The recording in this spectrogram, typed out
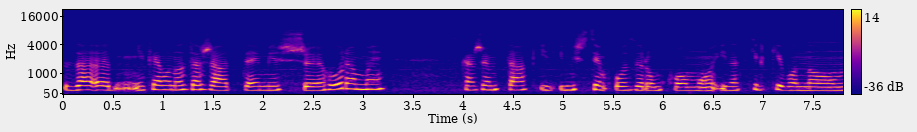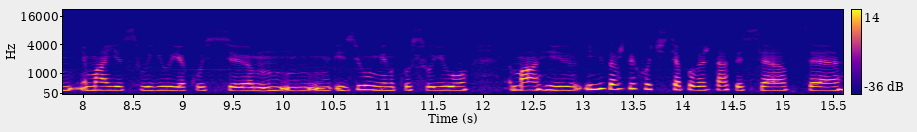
за, е, яке воно зажате між горами, скажімо так, і, між цим озером Кому, і наскільки воно має свою якусь ем, ізюмінку, свою магію. Мені завжди хочеться повертатися в це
